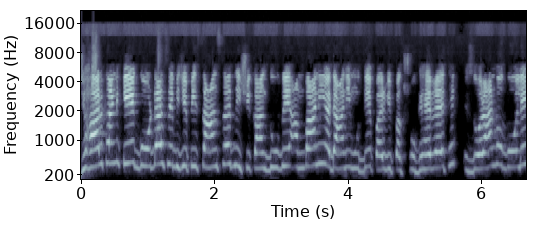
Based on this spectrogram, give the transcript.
झारखंड के गोडा से बीजेपी सांसद निशिकांत दुबे, अंबानी, अडानी मुद्दे पर विपक्ष को घेर रहे थे। इस दौरान वो बोले,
